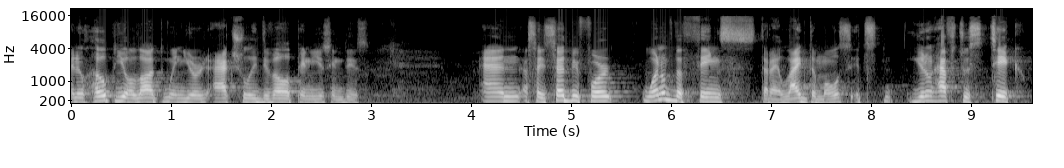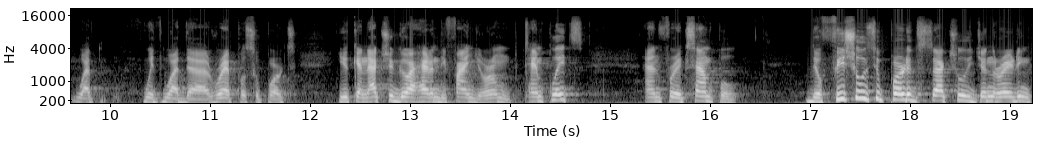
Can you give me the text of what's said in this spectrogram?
and it'll help you a lot when you're actually developing using this. And as I said before, one of the things that I like the most, it's you don't have to stick what, with what the repo supports. You can actually go ahead and define your own templates. And for example, the officially supported is actually generating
